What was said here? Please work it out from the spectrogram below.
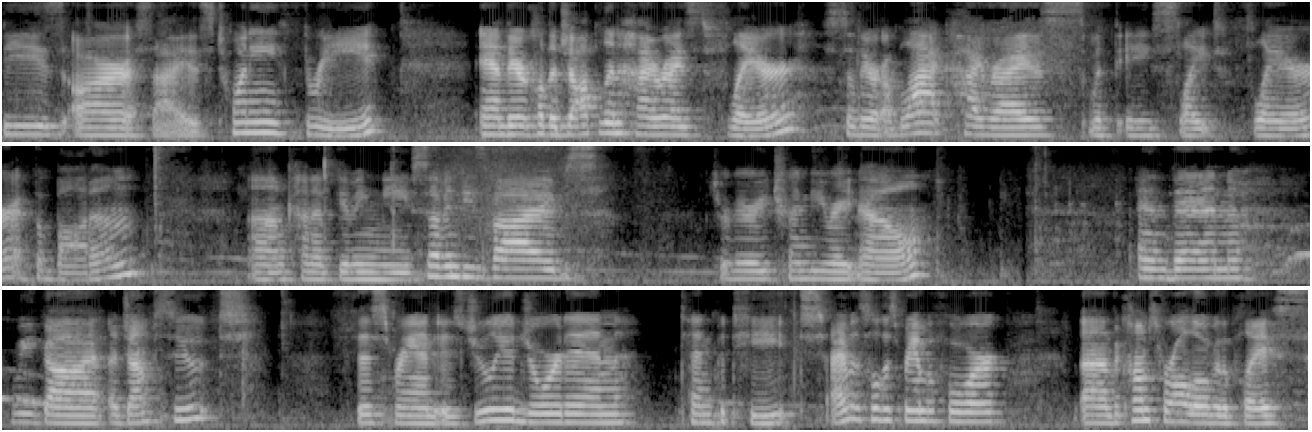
These are a size 23 and they're called the Joplin High Rise Flare. So they're a black high rise with a slight flare at the bottom, um, kind of giving me 70s vibes which are very trendy right now. And then we got a jumpsuit. This brand is Julia Jordan 10 Petite. I haven't sold this brand before. Uh, the comps were all over the place,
